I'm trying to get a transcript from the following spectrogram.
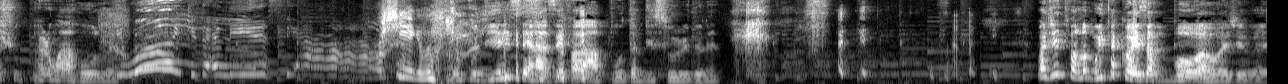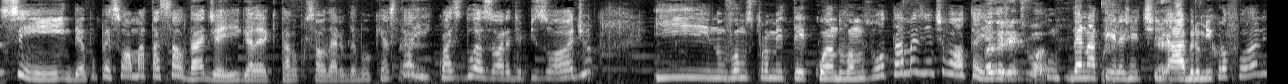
Chuparam uma rola. Ui, que delícia! Chega, vamos Não podia encerrar sem falar uma puta absurdo, né? Mas a gente falou muita coisa boa hoje, velho. Sim, deu pro pessoal matar saudade aí, galera que tava com saudade do Doublecast. Tá aí, quase duas horas de episódio. E não vamos prometer quando vamos voltar, mas a gente volta aí. Mas a gente volta. Com der na telha, a gente É. abre o microfone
